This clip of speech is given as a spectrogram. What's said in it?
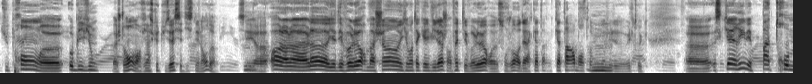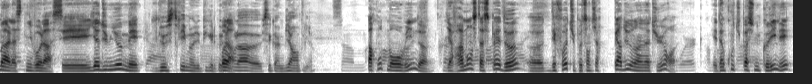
Tu prends euh, Oblivion, bah, justement, on en revient à ce que tu disais, c'est Disneyland. C'est euh, oh là là là là, il y a des voleurs, machin, qui vont attaquer le village. En fait, les voleurs euh, sont genre derrière quatre, quatre arbres entre le Mm. village et le truc. Euh, Skyrim est pas trop mal à ce niveau-là. C'est, il y a du mieux, mais Je le stream depuis quelques Voilà. temps, là, euh, c'est quand même bien rempli. hein. par contre, Morrowind, il y a vraiment cet aspect de, euh, des fois, tu peux te sentir perdu dans la nature, et d'un coup, tu passes une colline et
